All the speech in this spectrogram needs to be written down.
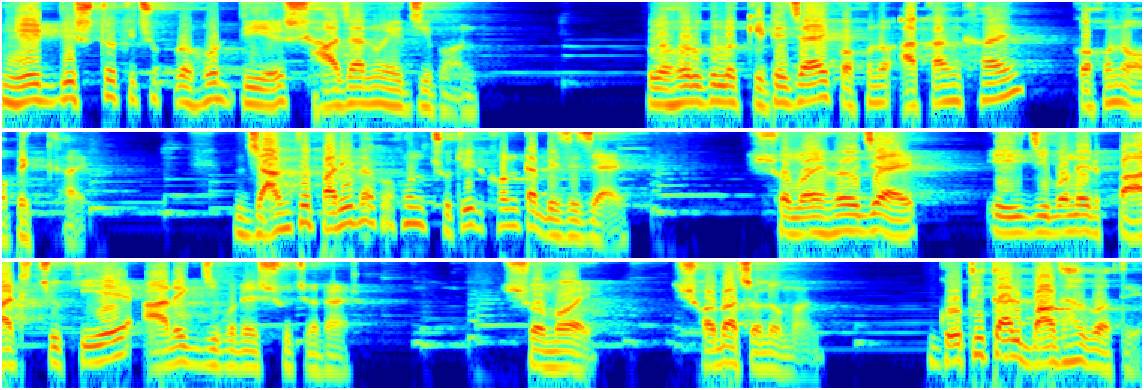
নির্দিষ্ট কিছু প্রহর দিয়ে সাজানো এ জীবন। প্রহরগুলো কেটে যায়, কখনো আকাঙ্ক্ষায়, কখনো অপেক্ষায়। জানতে পারি না কখন ছুটির ঘণ্টা বেজে যায়। সময় হয়ে যায়, এই জীবনের পাঠ চুকিয়ে আরেক জীবনের সূচনার। সময় সদা চলমান। গতি তার বাধা গতে।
